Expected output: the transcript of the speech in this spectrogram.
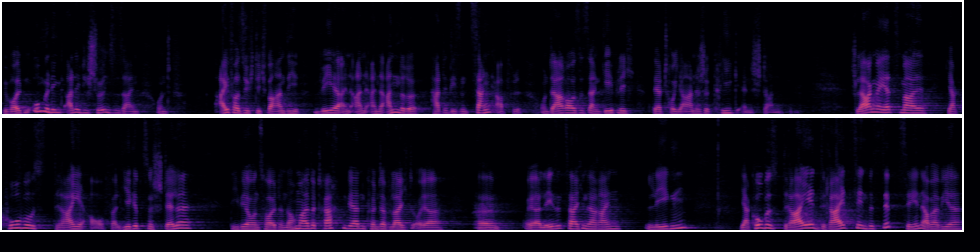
Wir wollten unbedingt alle die Schönste sein und eifersüchtig waren sie, wehe, eine andere hatte diesen Zankapfel und daraus ist angeblich der trojanische Krieg entstanden. Schlagen wir jetzt mal Jakobus 3 auf, weil hier gibt es eine Stelle, die wir uns heute nochmal betrachten werden. Könnt ihr vielleicht euer äh, euer Lesezeichen da reinlegen. Jakobus 3, 13 bis 17, aber wir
